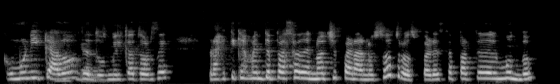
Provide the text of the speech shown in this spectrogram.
comunicado del 2014, prácticamente pasa de noche para nosotros, para esta parte del mundo.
